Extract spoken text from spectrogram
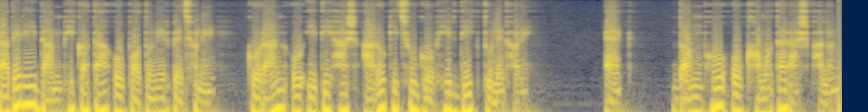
তাদের এই দাম্ভিকতা ও পতনের পেছনে কোরআন ও ইতিহাস আরও কিছু গভীর দিক তুলে ধরে। এক, দম্ভ ও ক্ষমতার আস্ফালন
